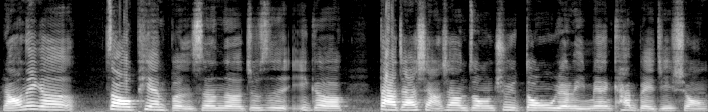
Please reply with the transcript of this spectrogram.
然后那个照片本身呢，就是一个大家想象中去动物园里面看北极熊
